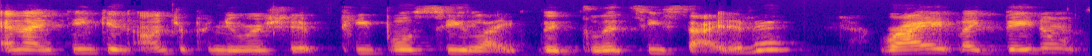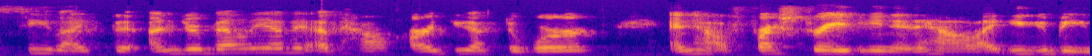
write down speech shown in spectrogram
And I think in entrepreneurship, people see like the glitzy side of it right? Like they don't see like the underbelly of it of how hard you have to work and how frustrating and how like you could be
